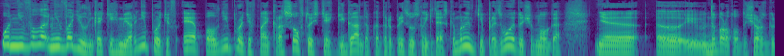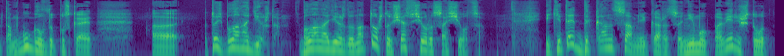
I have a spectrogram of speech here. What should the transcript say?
он не вводил никаких мер ни против Apple, ни против Microsoft, то есть тех гигантов, которые присутствуют на китайском рынке, производят очень много. Э, наоборот, вот еще раз говорю, там Google допускает. То есть была надежда – была надежда на то, что сейчас все рассосется. И Китай до конца, мне кажется, не мог поверить, что вот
